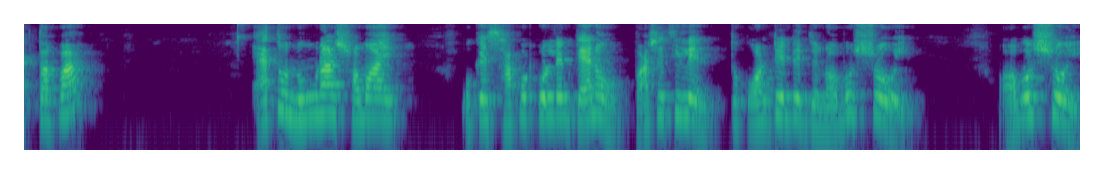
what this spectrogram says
একতরফা? এত নোংরা সময় ওকে সাপোর্ট করলেন কেন? পাশে ছিলেন তো কন্টেন্টের জন্য। অবশ্যই অবশ্যই।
